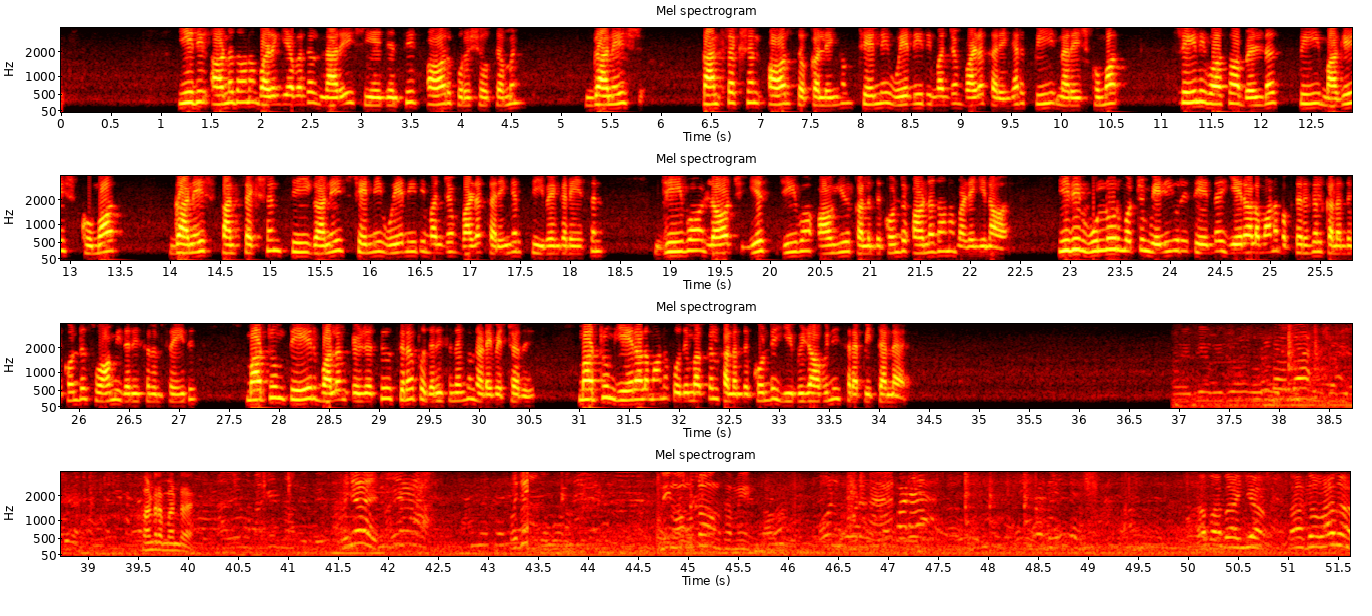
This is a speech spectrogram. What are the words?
இதில் அன்னதானம் வழங்கியவர்கள் Naresh agencies R. Purushothaman Ganesh construction R. Chockalingam Chennai உயர்நீதிமன்றம் வழக்கறிஞர் P. Nareshkumar Srinivasa builders P. Mahesh Kumar Ganesh construction C. Ganesh Chennai உயர்நீதிமன்றம் வழக்கறிஞர் C. Venkatesan Jeeva lodge S Jeeva ஆகியோர் கலந்து கொண்டு அன்னதானம் வழங்கினார். இதில் உள்ளூர் மற்றும் வெளியூரை சேர்ந்த ஏராளமான பக்தர்கள் கலந்து கொண்டு சுவாமி தரிசனம் செய்து மற்றும் தேர் பலம் இழுத்து சிறப்பு தரிசனங்கள் நடைபெற்றது. மற்றும் ஏராளமான பொதுமக்கள் கலந்து கொண்டு இவ்விழாவினை சிறப்பித்தனர். பண்றேன் பண்றேன். நீங்க உள்ள હા બાબા અહીંયા. વાંધો વાંધો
